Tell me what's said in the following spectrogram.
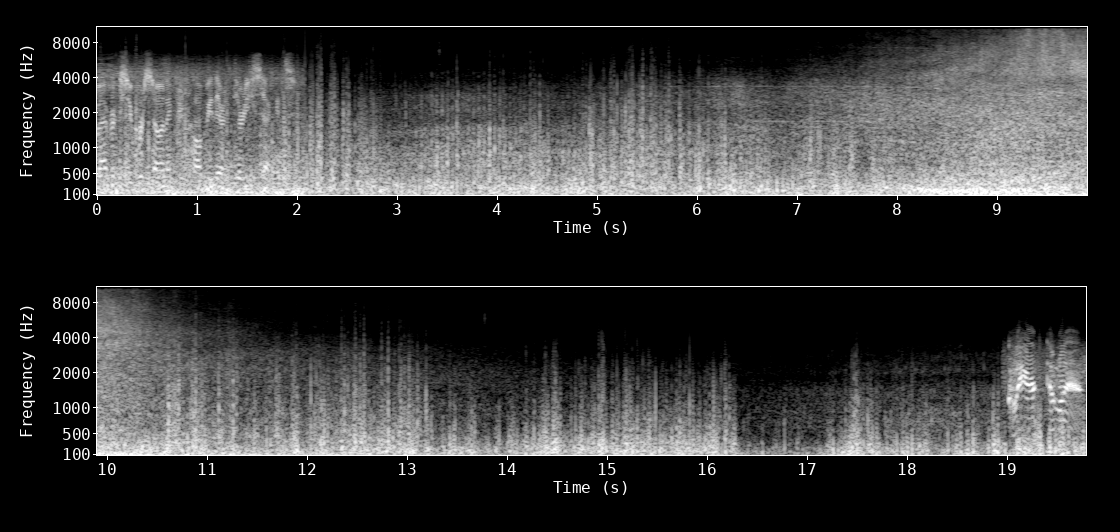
Maverick Supersonic. I'll be there in 30 seconds. Clear to land.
